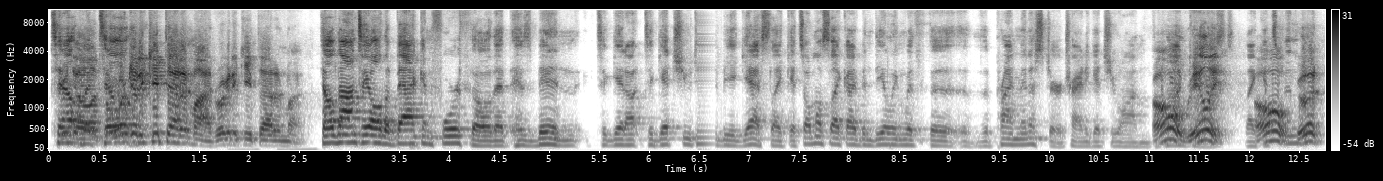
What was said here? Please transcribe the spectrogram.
tell, but tell, we're going to keep that in mind. We're going to keep that in mind. Tell Dante all the back and forth though that has been to get out to get you to be a guest. Like it's almost like I've been dealing with the the prime minister trying to get you on. Oh, podcast. really? Like oh, been, good.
